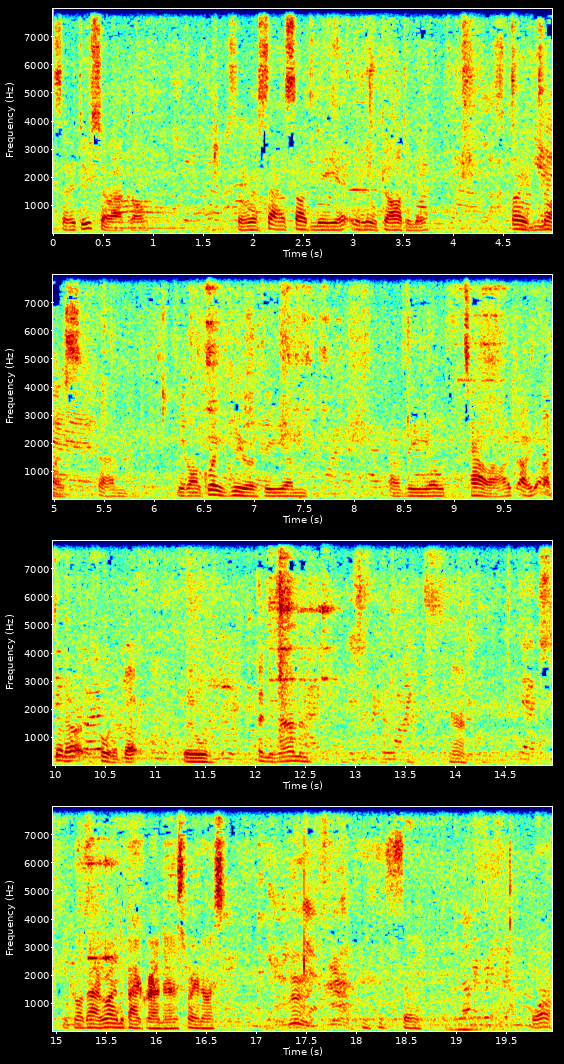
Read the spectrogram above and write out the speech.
So they do sell alcohol. So we're sat outside in the, uh, the little garden here. It's very nice. Um, you've got a great view of the um, of the old tower. I, I, I don't know what to call it, but we're all bending around and yeah, you've got that right in the background there. It's very nice. So yeah,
